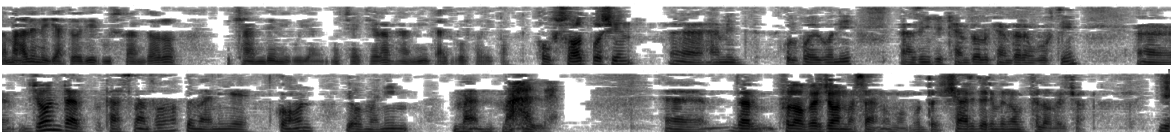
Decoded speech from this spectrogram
و محل نگهداری گوسفندا را کنده می‌گویند. متشکرم. حمید از گلپایگان. خب شاد باشین حمید گلپایگانی از اینکه کندال و کنده را گفتیم جان در پسوندها به معنی گان یا به معنی محله. در فلاورجان مثلا شهری داریم به نام فلاورجان یه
